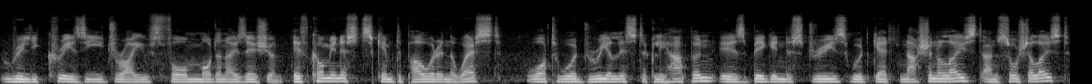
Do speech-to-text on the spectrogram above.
really crazy drives for modernization. If communists came to power in the West, what would realistically happen is big industries would get nationalized and socialized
